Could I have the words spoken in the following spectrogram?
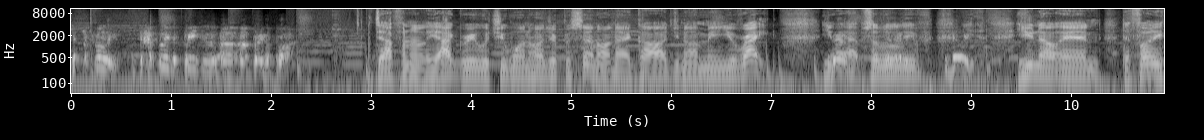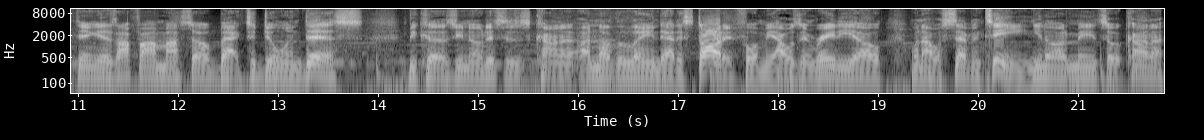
definitely, definitely the pieces uh, uh, break apart. Definitely. I agree with you 100% on that, God. You know what I mean? You're right. You Yeah. absolutely, you know, and the funny thing is, I find myself back to doing this because, you know, this is kind of another lane that it started for me. I was in radio when I was 17, you know what I mean? So it kind of,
